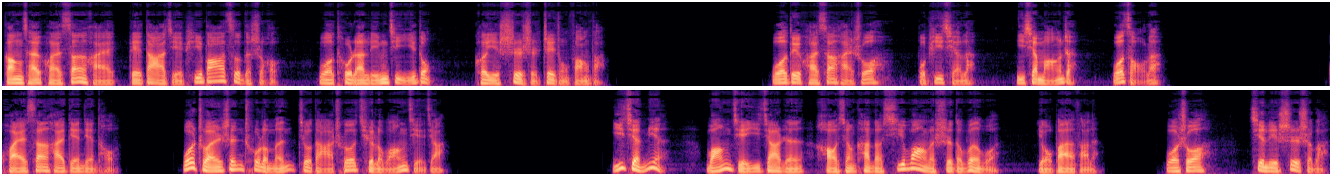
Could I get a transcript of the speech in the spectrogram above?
刚才快三海给大姐批八字的时候，我突然灵机一动，可以试试这种方法。我对快三海说：“不批钱了，你先忙着，我走了。”快三海点点头。我转身出了门，就打车去了王姐家。一见面，王姐一家人好像看到希望了似的，问我有办法了。我说尽力试试吧，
